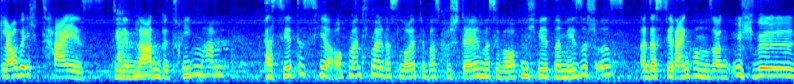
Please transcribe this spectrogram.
glaube ich, Thais, die den Laden betrieben haben. Passiert es hier auch manchmal, dass Leute was bestellen, was überhaupt nicht vietnamesisch ist? Also dass die reinkommen und sagen, ich will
